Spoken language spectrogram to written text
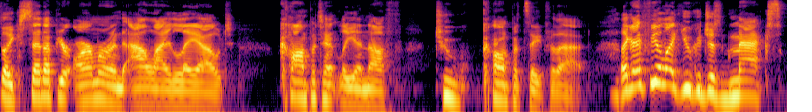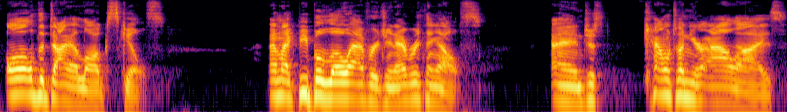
like set up your armor and ally layout competently enough to compensate for that. Like I feel like you could just max all the dialogue skills and like be below average in everything else and just count on your allies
